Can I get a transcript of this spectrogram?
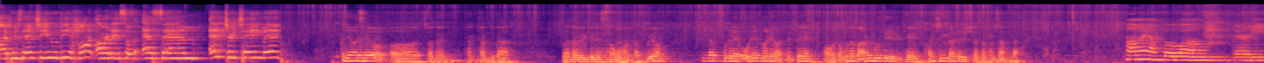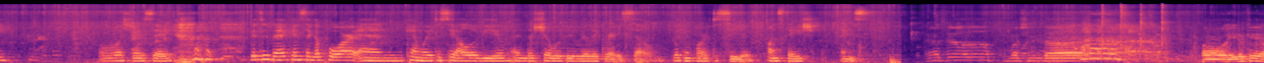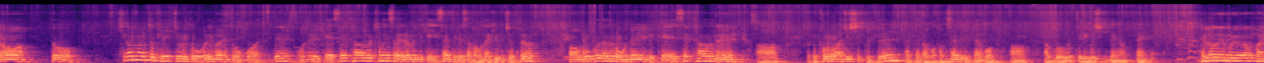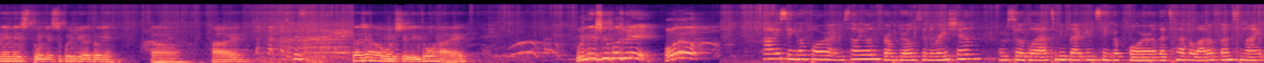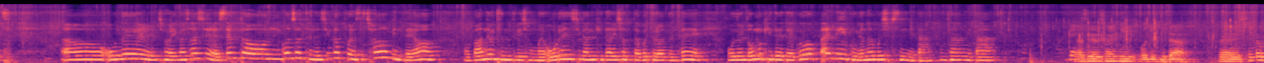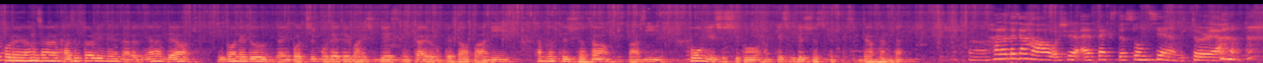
I present to you the hot artist of SM Entertainment. 안녕하세요. 어, 저는 강타입니다. 만나 너무 반갑고요. 싱가포르에 오랜만에 왔는데 어, 너무나 많은 분들이 이렇게 관심 가져주셔서 감사합니다. Hi, I'm BoA. I'm very, oh, what should I say? Good to be back in Singapore and can't wait to see all of you and the show will be really great. So looking forward to see you on stage. Thanks. 안녕하세요. 반갑습니다. 어, 이렇게 어, 또 싱가포르 또 개인적으로 또 오랜만에 또 온 것 같은데 오늘 이렇게 SM타운을 통해서 여러분들께 인사드려서 너무나 기분 좋고요. 어, 무엇보다도 오늘 이렇게 SM타운을 어, 이렇게 보러 와주신 분들한테 너무 감사드린다고 어, 안부 드리고 싶네요. 네. Hello everyone, my name is 동해 Super Junior 东野。呃，Hi，大家好，我是李东海。 우리는 슈퍼주니 어요. Hi Singapore, I'm Sayon from Girls' Generation. I'm so glad to be back in Singapore. Let's have a lot of fun tonight. 어, 오늘 저희가 사실 SM타운 콘서트는 싱가포르에서 처음인데요. 어, 많은 분들이 정말 오랜 시간 기다리셨다고 들었는데 오늘 너무 기대되고 빨리 공연하고 싶습니다. 감사합니다. 안녕하세요, 사이미 원입니다. 네, 싱가포르는 항상 가슴 떨리는 나라 중에 하나인데요. 이번에도 굉장히 멋진 무대들 많이 준비했으니까 여러분께서 많이 참석해 주셔서 많이 호응해 주시고 함께 즐겨 주셨으면 좋겠습니다. 감사합니다. 嗯，Hello，大家好，我是 FX 的宋茜 Victoria，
